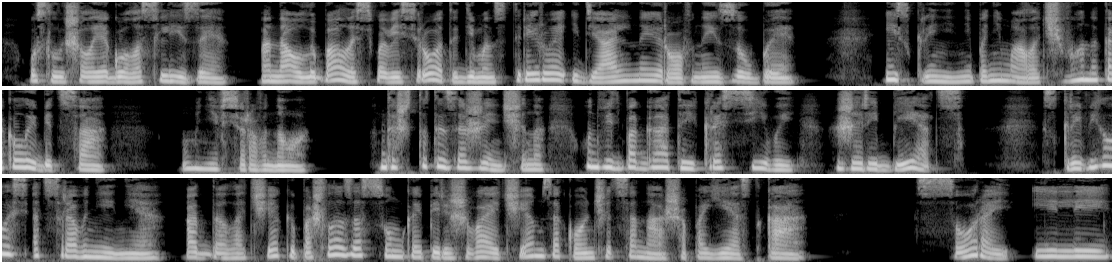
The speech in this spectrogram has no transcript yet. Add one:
— услышала я голос Лизы. Она улыбалась во весь рот, демонстрируя идеальные ровные зубы. Искренне не понимала, чего она так лыбится. Мне все равно. Да что ты за женщина? Он ведь богатый и красивый. Жеребец. Скривилась от сравнения, отдала чек и пошла за сумкой, переживая, чем закончится наша поездка. Ссорой или...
